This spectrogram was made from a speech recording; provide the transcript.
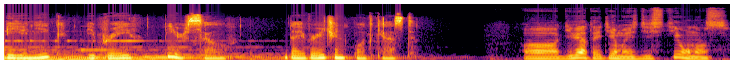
Be unique, be brave, be yourself. Divergent Podcast. А, Девятая тема из десяти у нас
